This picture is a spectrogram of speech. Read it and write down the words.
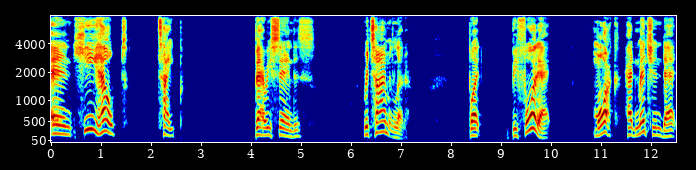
And he helped type Barry Sanders' retirement letter. But before that, Mark had mentioned that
